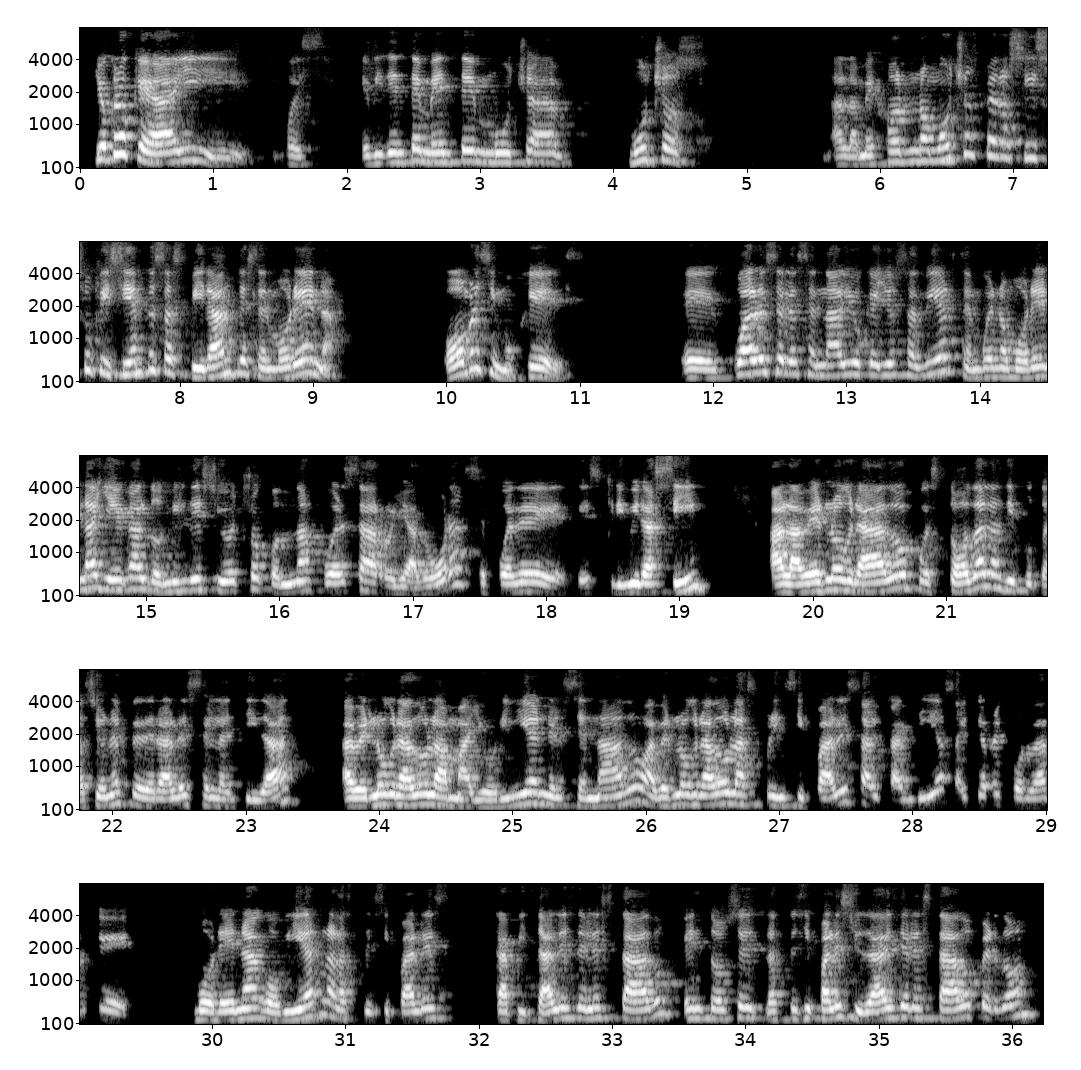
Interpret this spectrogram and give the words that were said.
Yo creo que hay, pues, evidentemente mucha, muchos, a lo mejor no muchos, pero sí suficientes aspirantes en Morena, hombres y mujeres. Eh, ¿Cuál es el escenario que ellos advierten? Bueno, Morena llega al 2018 con una fuerza arrolladora, se puede describir así, al haber logrado pues todas las diputaciones federales en la entidad, haber logrado la mayoría en el Senado, haber logrado las principales alcaldías. Hay que recordar que Morena gobierna las principales capitales del estado, entonces las principales ciudades del estado, perdón,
